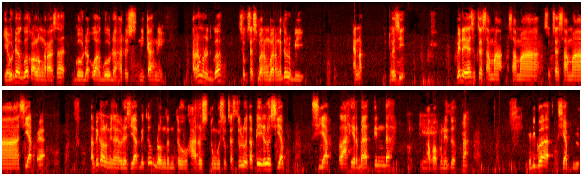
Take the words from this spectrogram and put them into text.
ya udah gue kalau ngerasa gue udah wah gue udah harus nikah nih. Karena menurut gue sukses bareng-bareng itu lebih enak, gak sih? Beda ya sukses sama sama sukses sama siap ya. Tapi kalau misalnya udah siap itu belum tentu harus tunggu sukses dulu, tapi lu siap siap lahir batin dah Oke. apa pun itu. Pak. Jadi gua siap dulu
